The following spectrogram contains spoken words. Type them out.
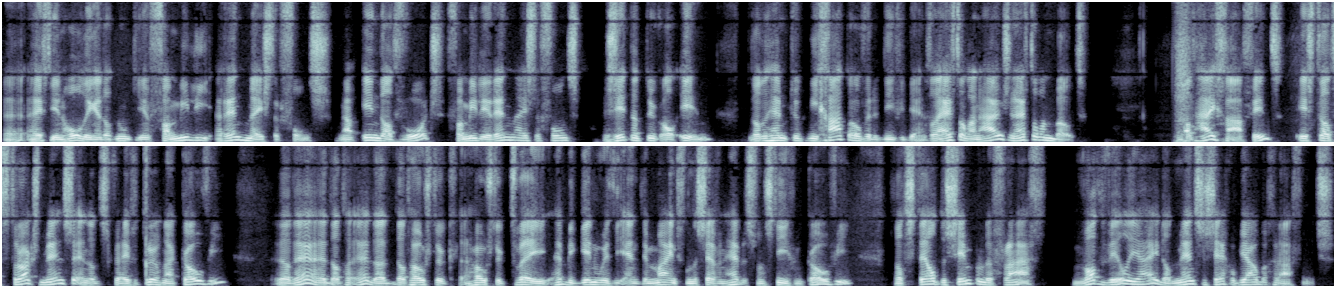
uh, heeft hij een holding en dat noemt hij een familie-rentmeesterfonds. Nou, in dat woord, familie-rentmeesterfonds, zit natuurlijk al in dat het hem natuurlijk niet gaat over de dividend. Want hij heeft al een huis en hij heeft al een boot. Wat hij gaaf vindt, is dat straks mensen, en dat is even terug naar COVID, dat, hè, dat, hè, dat, dat hoofdstuk, hoofdstuk 2, hè, Begin with the End in Mind van de Seven Habits van Stephen Covey, dat stelt de simpele vraag, wat wil jij dat mensen zeggen op jouw begrafenis?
